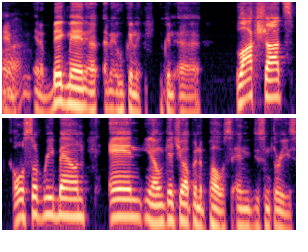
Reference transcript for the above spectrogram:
and, All right. and a big man uh, who can who can uh, block shots, also rebound, and you know get you up in the post and do some threes.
